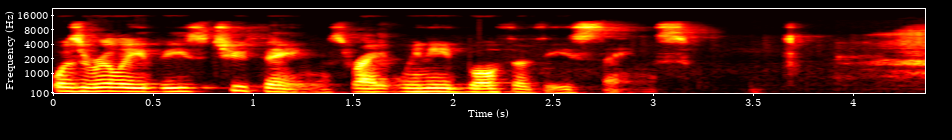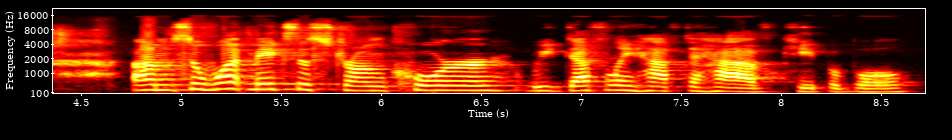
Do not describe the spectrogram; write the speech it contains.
was really these two things, right? We need both of these things. Um, so what makes a strong core? We definitely have to have capable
